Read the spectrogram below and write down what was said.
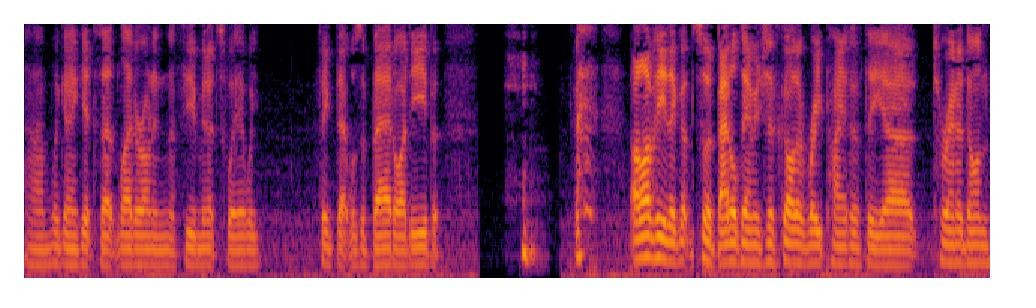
um, we're going to get to that later on in a few minutes, where we think that was a bad idea. But I love here they've got sort of battle damage. They've got a repaint of the uh, Pteranodon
